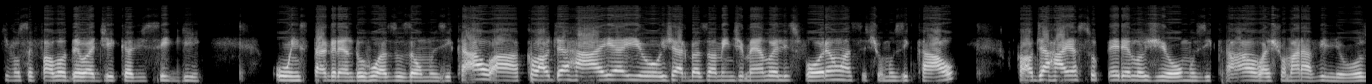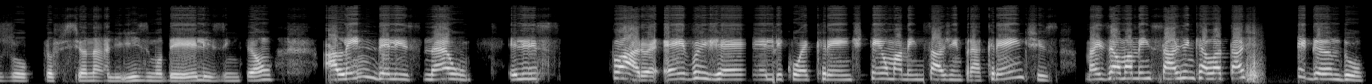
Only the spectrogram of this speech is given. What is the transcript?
que você falou deu a dica de seguir o Instagram do Rua Azulzão Musical, a Cláudia Raia e o Gerbas Homem de Melo, eles foram assistir o musical. Cláudia Raia super elogiou o musical, achou maravilhoso o profissionalismo deles. Então, além deles, né, eles, claro, é, é evangélico, é crente, tem uma mensagem para crentes, mas é uma mensagem que ela tá chegando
